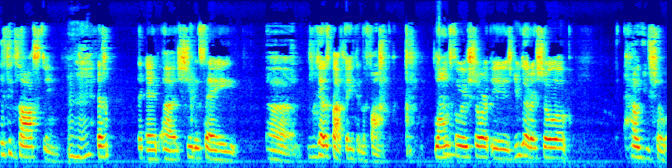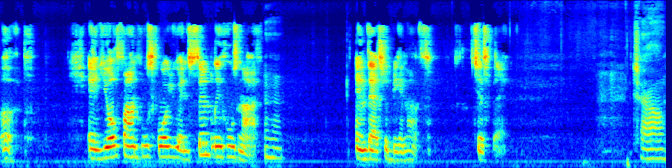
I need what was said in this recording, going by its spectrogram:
it's exhausting. Mm-hmm. that uh, she would say uh, you gotta stop thinking the funk. Long story short is you got to show up how you show up. And you'll find who's for you and simply who's not. Mm-hmm. and that should be enough. Just that. Child.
